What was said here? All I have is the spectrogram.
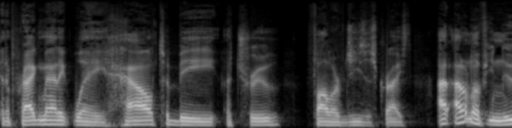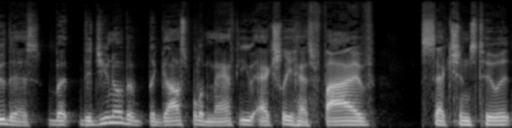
in a pragmatic way how to be a true follower of Jesus Christ. I, I, don't know if you knew this, but did you know the, the Gospel of Matthew actually has five sections to it?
